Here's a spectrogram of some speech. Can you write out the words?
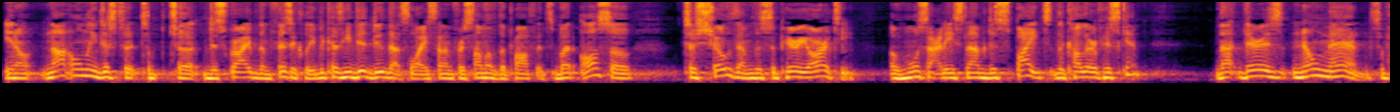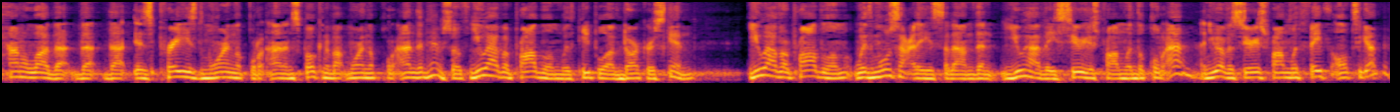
you know, not only just to, to, to describe them physically, because he did do that وسلم, for some of the prophets, but also to show them the superiority of Musa alayhi despite the color of his skin that there is no man, subhanAllah, that, that, that is praised more in the Quran and spoken about more in the Quran than him. So if you have a problem with people who have darker skin, you have a problem with Musa alayhi salam, then you have a serious problem with the Quran and you have a serious problem with faith altogether.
